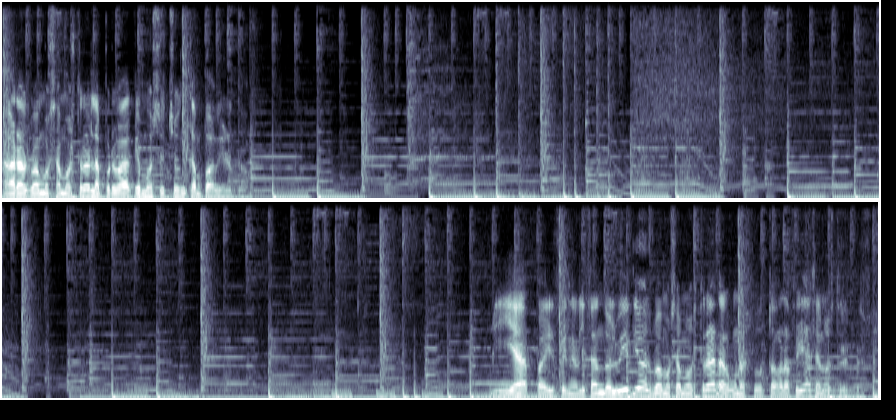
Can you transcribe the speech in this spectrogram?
Ahora os vamos a mostrar la prueba que hemos hecho en campo abierto. Y ya para ir finalizando el vídeo os vamos a mostrar algunas fotografías en los tres perfiles.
